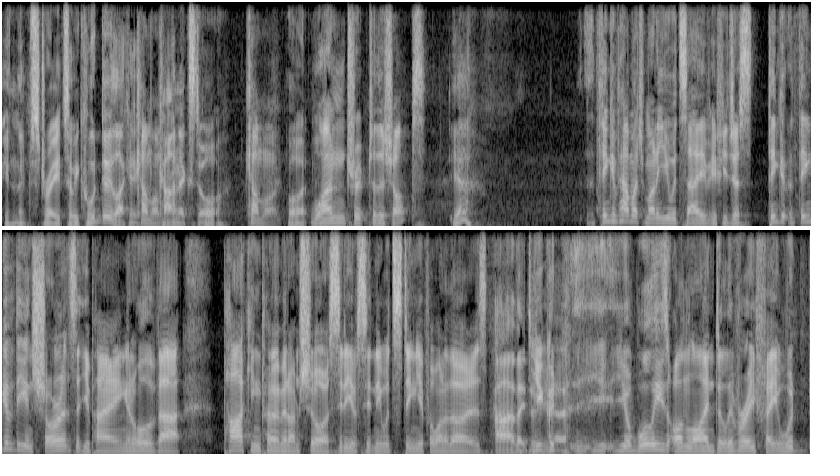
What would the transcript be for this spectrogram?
in the street, so we could do like a Come on, car bro. next door. Come on. What? One trip to the shops. Yeah, Think of how much money you would save if you just think of, think of the insurance that you're paying and all of that. Parking permit, I'm sure, City of Sydney would sting you for one of those. ah, they do. you could yeah. y- your Woolies online delivery fee would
